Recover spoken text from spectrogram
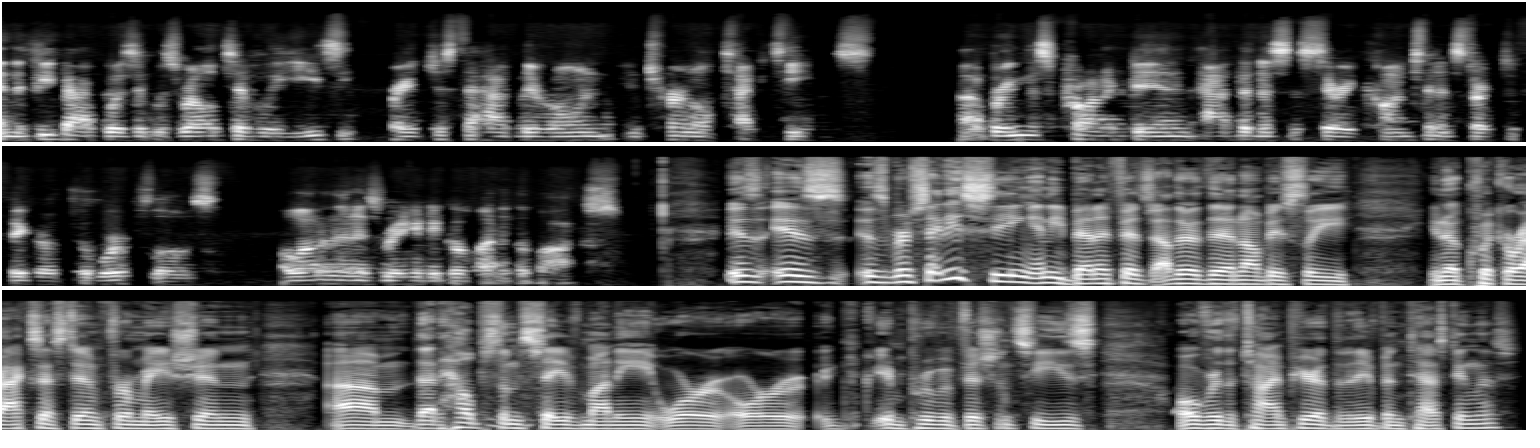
and the feedback was it was relatively easy, right? Just to have their own internal tech teams uh, bring this product in, add the necessary content, and start to figure out the workflows a lot of that is ready to go out of the box. Is is is Mercedes seeing any benefits other than obviously you know quicker access to information um, that helps them save money or or improve efficiencies over the time period that they've been testing this?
